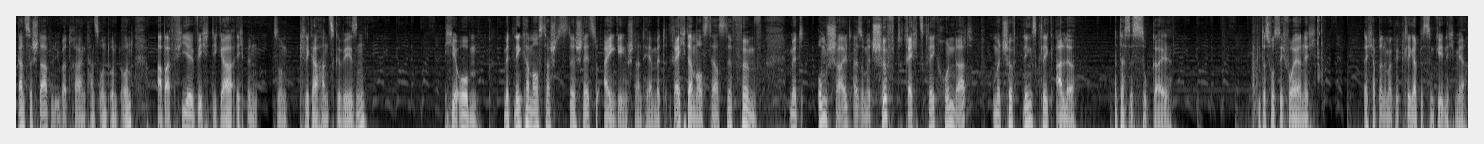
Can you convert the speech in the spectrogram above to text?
ganze Stapel übertragen kannst und, und, und. Aber viel wichtiger, ich bin so ein Klickerhans gewesen. Hier oben, mit linker Maustaste stellst du einen Gegenstand her. Mit rechter Maustaste 5. Mit Umschalt, also mit Shift Rechtsklick 100. Und mit Shift Linksklick alle. Und das ist so geil. Und das wusste ich vorher nicht. Ich habe dann immer geklickert bis zum geht nicht mehr.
